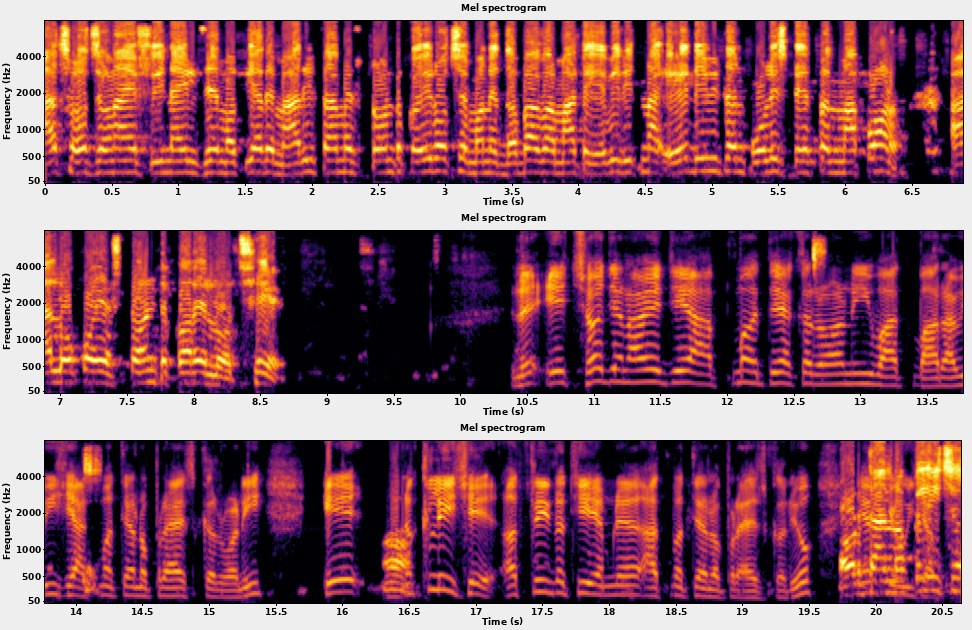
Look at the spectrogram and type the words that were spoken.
આ છ જણાએ ફિનાઇલ જેમ અત્યારે મારી સામે સ્ટન્ટ કર્યો છે, મને દબાવવા માટે એવી રીતના એ ડિવિઝન પોલીસ સ્ટેશનમાં પણ આ લોકોએ સ્ટન્ટ કરેલો છે. એટલે એ છ જણાએ જે આત્મહત્યા કરવાની વાત બહાર આવી છે આત્મહત્યાનો પ્રયાસ કરવાની એ નકલી છે અસલી નથી એમને આત્મહત્યાનો પ્રયાસ કર્યો. અડધા નકલી છે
